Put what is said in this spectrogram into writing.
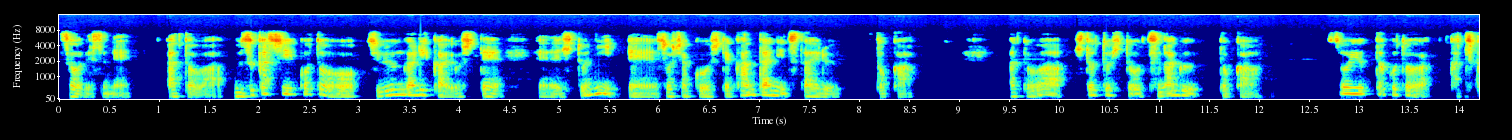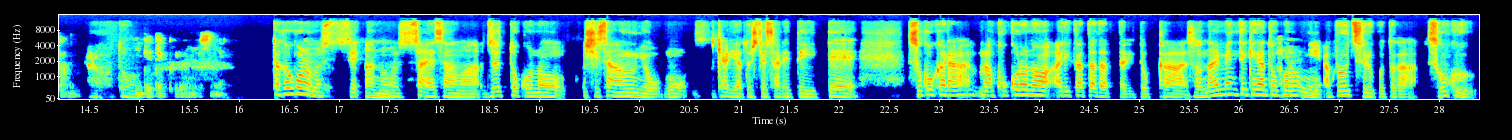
そうですね。あとは難しいことを自分が理解をして、えー人に、えー咀嚼をして簡単に伝えるとか、あとは人と人をつなぐとか、そういったことが価値観に。出てくるんですね。高頃のせ、あの、さえさんはずっとこの資産運用もキャリアとしてされていて、そこから、まあ、心のあり方だったりとか、その内面的なところにアプローチすることがすごく、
